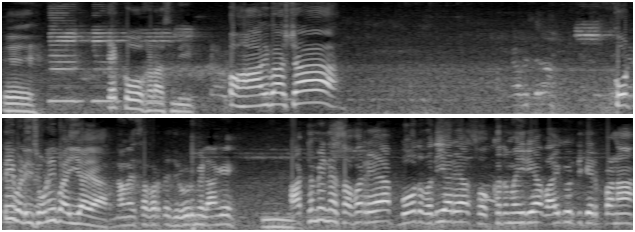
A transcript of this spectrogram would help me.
ਤੇ ਇੱਕ ਉਹ ਖੜਾ ਸੰਦੀਪ। ਉਹ ਹਾਂ ਵੀ ਬਾਦਸ਼ਾਹ। ਕੋਟੀ ਬੜੀ ਸੋਹਣੀ ਪਾਈ ਆ ਯਾਰ। ਨਵੇਂ ਸਫ਼ਰ ਤੇ ਜ਼ਰੂਰ ਮਿਲਾਂਗੇ। 8 ਮਹੀਨੇ ਸਫ਼ਰ ਰਿਹਾ ਬਹੁਤ ਵਧੀਆ ਰਿਹਾ ਸੁਖਦਮਈ ਰਿਹਾ ਵਾਹਿਗੁਰੂ ਦੀ ਕਿਰਪਾ ਨਾਲ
